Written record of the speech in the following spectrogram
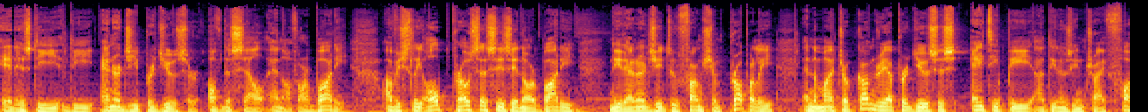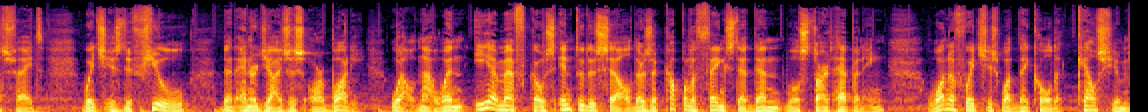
it is the, the energy producer of the cell and of our body. Obviously, all processes in our body need energy to function properly, and the mitochondria produces ATP, adenosine triphosphate, which is the fuel that energizes our body. Well, now, when EMF goes into the cell, there's a couple of things that then will start happening. One of which is what they call the calcium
